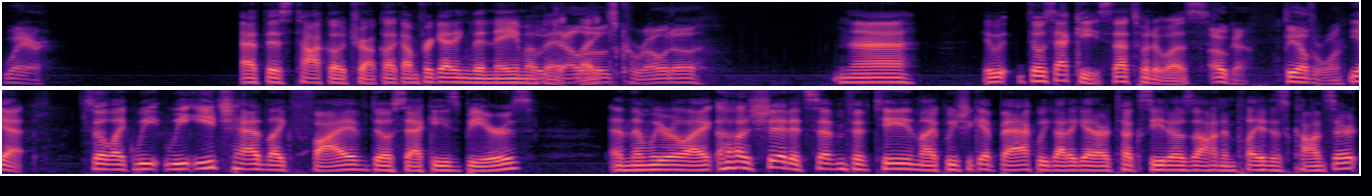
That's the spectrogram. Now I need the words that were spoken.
Where at this taco truck. Like I'm forgetting the name of it. Modelo's, Like Corona. nah, it Dos Equis. That's what it was. Okay, the other one. Yeah. So like we we each had like five Dos Equis beers, and then we were like, oh shit, it's seven fifteen. Like we should get back. We got to get our tuxedos on and play this concert.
